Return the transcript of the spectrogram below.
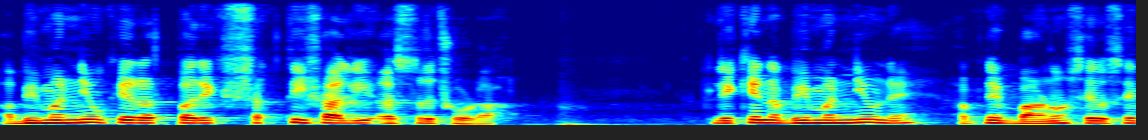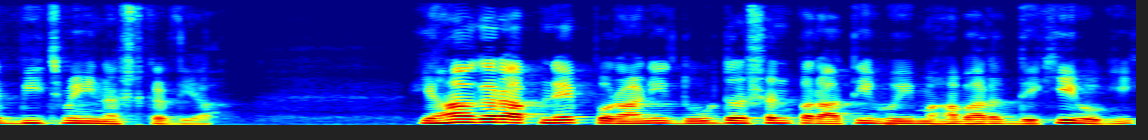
अभिमन्यु के रथ पर एक शक्तिशाली अस्त्र छोड़ा। लेकिन अभिमन्यु ने अपने बाणों से उसे बीच में ही नष्ट कर दिया। यहाँ अगर आपने पुरानी दूरदर्शन पर आती हुई महाभारत देखी होगी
